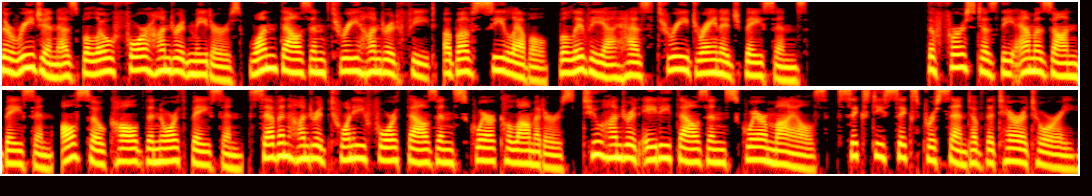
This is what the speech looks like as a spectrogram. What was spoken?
The region is below 400 meters (1,300 feet) above sea level. Bolivia has three drainage basins: the first is the Amazon Basin, also called the North Basin, 724,000 square kilometers, 280,000 square miles, 66% of the territory.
